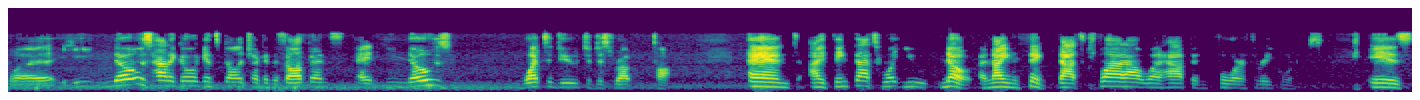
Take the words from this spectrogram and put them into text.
what he knows how to go against Belichick in this offense, and he knows what to do to disrupt Tom. And I think that's what you know, and not even think. That's flat out what happened for three quarters. Is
